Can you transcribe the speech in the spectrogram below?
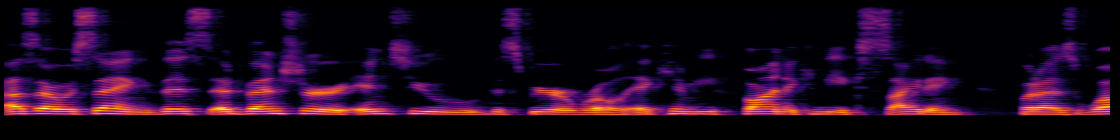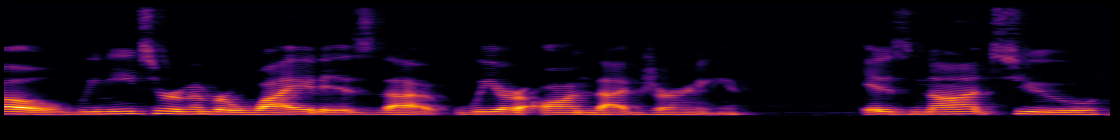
as I was saying, this adventure into the spirit world, it can be fun, it can be exciting, but as well, we need to remember why it is that we are on that journey. It is not to,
